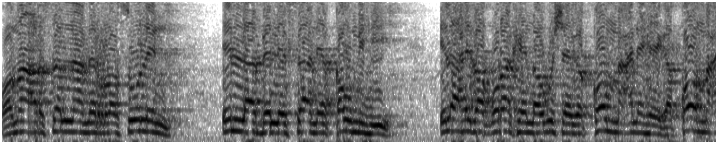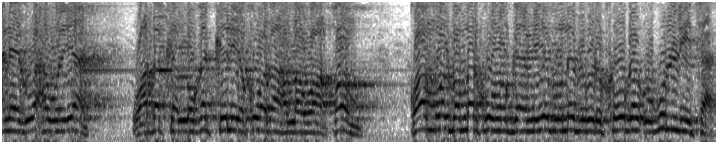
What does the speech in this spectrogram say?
Wamaa arsalnaa min rasuulin ilaa bilisaani qowmihi ilaahay baa qur'aanka inoogu sheegay qoom macnaheega qoom macnaheega waxa weeyaan waa dadka luqa keliya ku wada hadla waa qoom. Qoom walba markuu hogaamiye buu nebigu uhi kooga ugu liita.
